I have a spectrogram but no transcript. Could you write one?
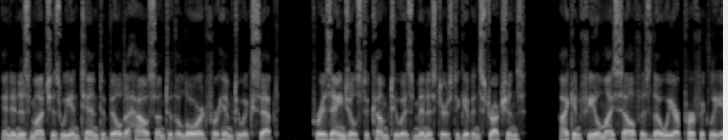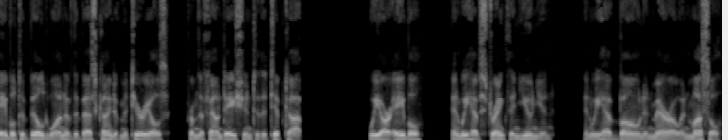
and inasmuch as we intend to build a house unto the Lord for him to accept, for his angels to come to as ministers to give instructions, I can feel myself as though we are perfectly able to build one of the best kind of materials from the foundation to the tip top. We are able, and we have strength and union, and we have bone and marrow and muscle,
